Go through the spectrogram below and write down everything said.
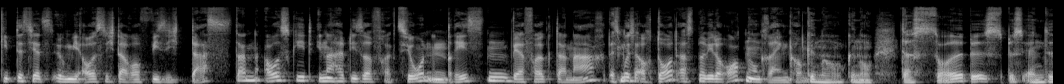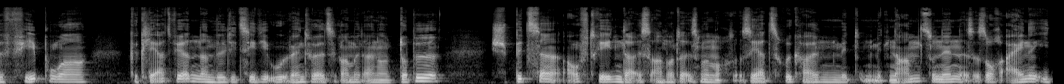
gibt es jetzt irgendwie Aussicht darauf, wie sich das dann ausgeht innerhalb dieser Fraktion in Dresden? Wer folgt danach? Es muss ja auch dort erstmal wieder Ordnung reinkommen. Genau, genau. Das soll bis, bis Ende Februar geklärt werden. Dann will die CDU eventuell sogar mit einer Doppel- Spitze auftreten. Da ist aber, da ist man noch sehr zurückhaltend mit, mit Namen zu nennen. Es ist auch eine I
